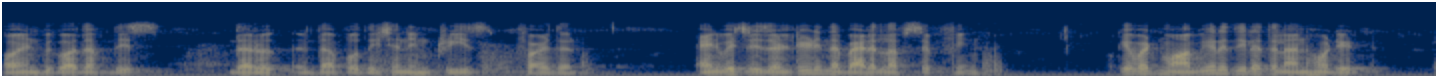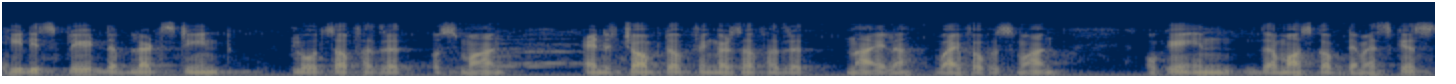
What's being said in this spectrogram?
and because of this the, the opposition increased further and which resulted in the battle of Siffin. Okay, what Muawiyah did, he displayed the blood-stained clothes of Hazrat Usman and the chopped off fingers of Hazrat Naila, wife of Usman, okay, in the mosque of Damascus,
